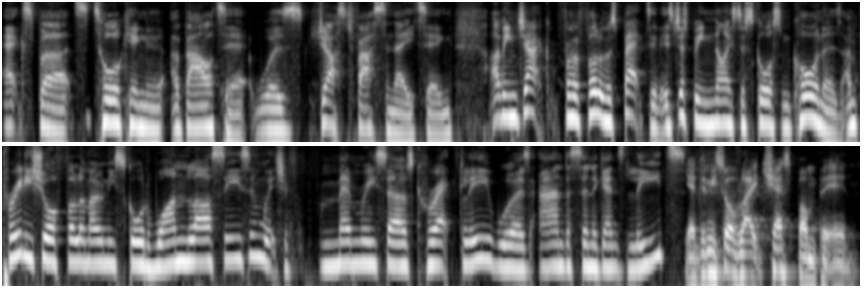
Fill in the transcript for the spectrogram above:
experts talking about it was just fascinating. I mean, Jack, from a Fulham perspective, it's just been nice to score some corners. I'm pretty sure Fulham only scored one last season, which, if memory serves correctly, was Anderson against Leeds. Yeah, didn't he sort of like chest bump it in?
